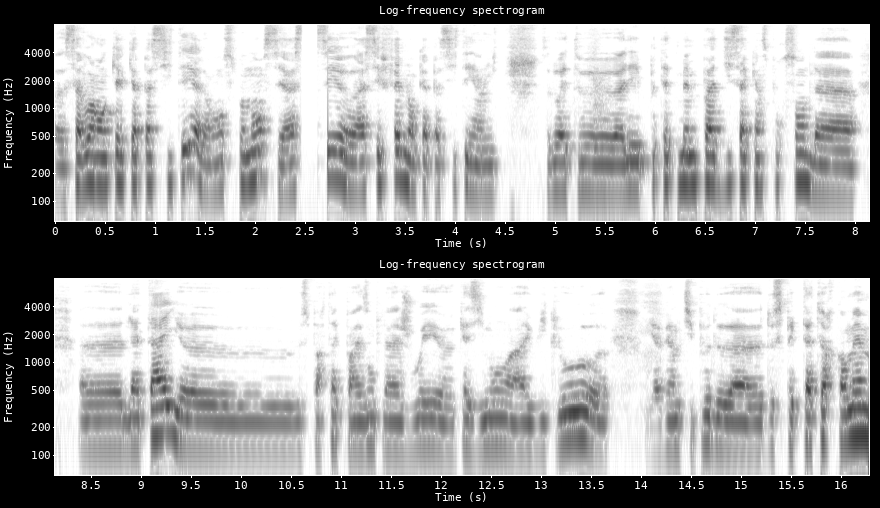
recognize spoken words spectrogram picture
Euh, savoir en quelle capacité. Alors en ce moment, c'est assez euh, assez faible en capacité. Hein. Ça doit être euh, aller peut-être même pas 10 à 15% de la de la taille. le Spartak par exemple a joué quasiment à huis clos. il y avait un petit peu de, de spectateurs quand même,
